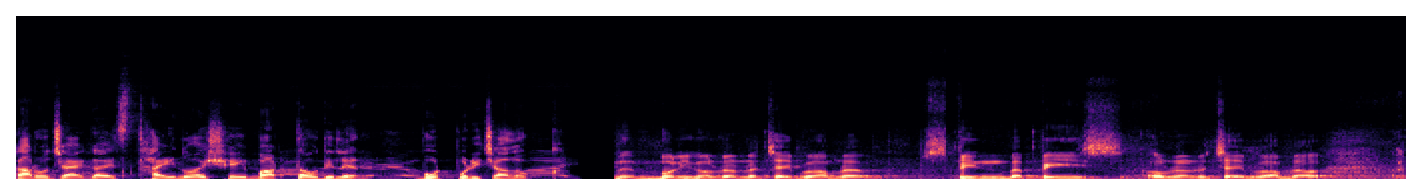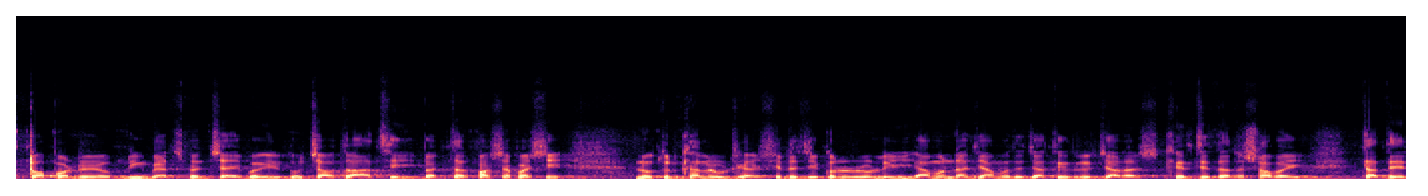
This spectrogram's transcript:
কারও জায়গায় স্থায়ী নয় সেই বার্তাও দিলেন বোর্ড পরিচালক। বোলিং অলরাউন্ডার চাইব, আমরা স্পিন বা পেস অলরাউন্ডার চাইব, আমরা টপ অর্ডারের ওপেনিং ব্যাটসম্যান চাইব, এরকম চাও তো আছেই বাট তার পাশাপাশি নতুন খেলার উঠে আসে সেটা যে কোনো রোলেই এমন না যে আমাদের জাতীয় দলে যারা খেলছে তারা সবাই তাদের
